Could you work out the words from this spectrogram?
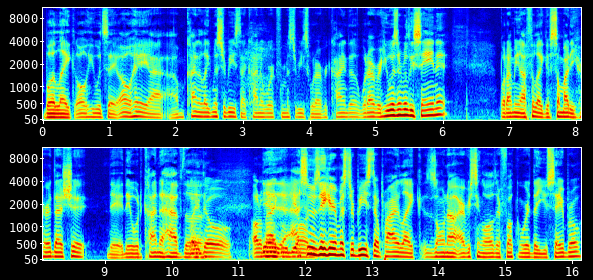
but like, oh, he would say, "Oh, hey, I, I'm kind of like Mr. Beast. I kind of work for Mr. Beast, whatever, kind of, whatever." He wasn't really saying it, but I mean, I feel like if somebody heard that shit, they they would kind of have the like yeah, automatically be as on. soon as they hear Mr. Beast, they'll probably like zone out every single other fucking word that you say, bro.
